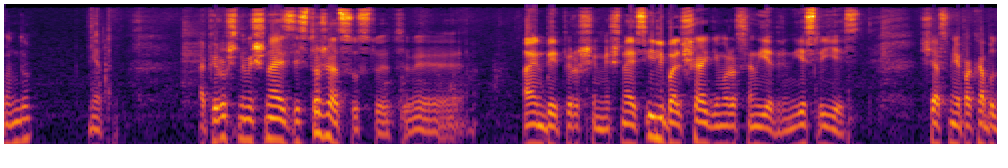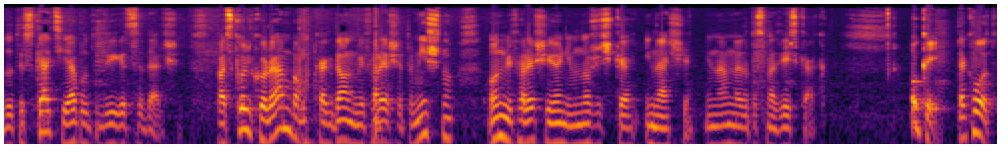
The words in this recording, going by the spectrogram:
Секунду. Нету. А Пируш на Мишнаес здесь тоже отсутствует. Э, Айнбейт Пирушим Мишнаес или Большая Гемора Сангедрин, если есть. Сейчас мне пока будут искать, я буду двигаться дальше. Поскольку Рамбам, когда он мифареш эту Мишну, он мифареш ее немножечко иначе, и нам надо посмотреть как. Окей, так вот,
